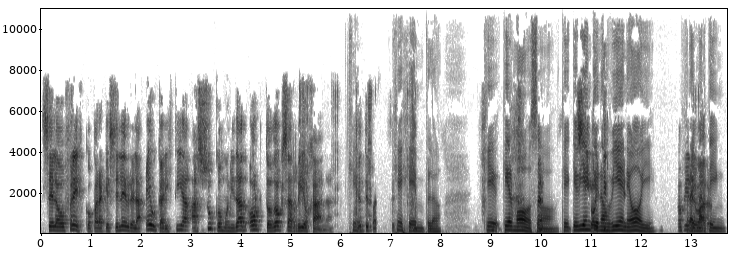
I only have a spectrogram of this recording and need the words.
se la ofrezco para que celebre la Eucaristía a su comunidad ortodoxa riojana. ¿Qué, te parece? Qué ejemplo. Qué, hermoso. qué, bien que nos viene hoy, nos viene Martín.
